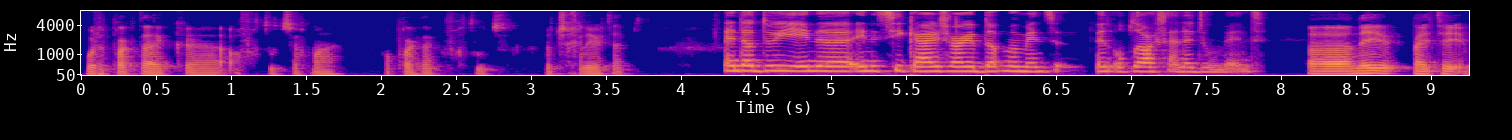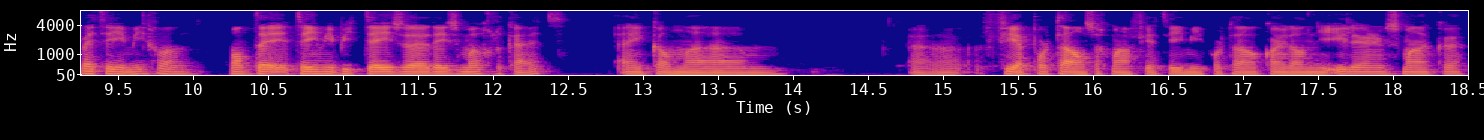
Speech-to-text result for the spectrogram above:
wordt de praktijk uh, afgetoetst, zeg maar. Op praktijk afgetoetst, wat je geleerd hebt. En dat doe je in, de, in het ziekenhuis waar je op dat moment een opdracht aan het doen bent? nee, bij, bij TMI gewoon. Want TMI biedt deze, deze mogelijkheid. En je kan... Ehm, uh, via portaal, zeg maar, via TMI-portaal, kan je dan je e-learnings maken.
